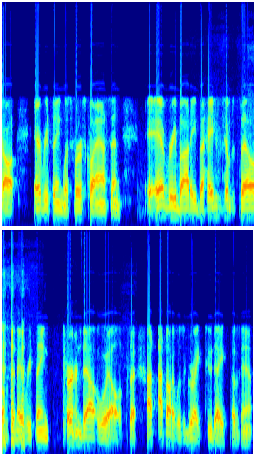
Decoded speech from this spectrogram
thought everything was first class and everybody behaved themselves and everything turned out well. So I, I, thought it was a great two day event.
